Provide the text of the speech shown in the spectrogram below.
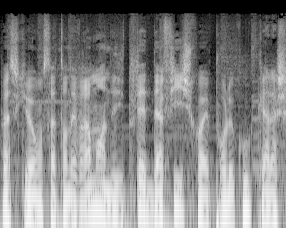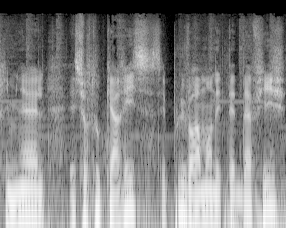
parce qu'on s'attendait vraiment à des têtes d'affiche, quoi. Et pour le coup, Kalash Criminel et surtout Caris, c'est plus vraiment des têtes d'affiche,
